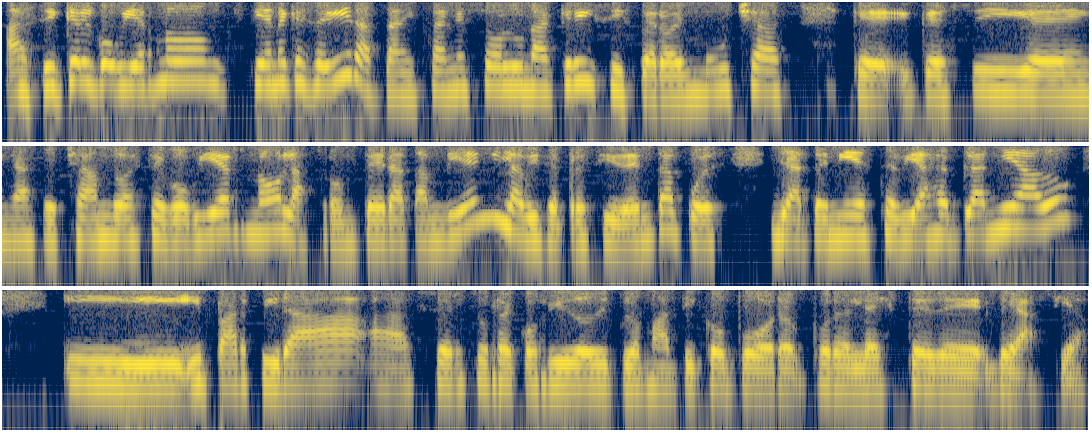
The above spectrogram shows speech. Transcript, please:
así que el gobierno tiene que seguir. Afganistán es solo una crisis, pero hay muchas que, que siguen acechando a este gobierno, la frontera también, y la vicepresidenta pues ya tenía este viaje planeado y, partirá a hacer su recorrido diplomático por, por el este de, de Asia.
